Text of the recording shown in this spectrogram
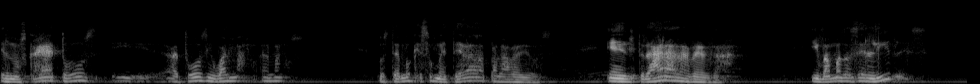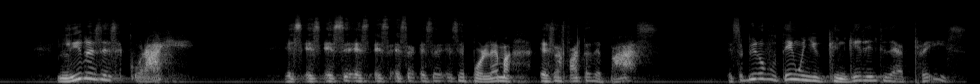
Él nos cae a todos, a todos igual, hermanos. Nos tenemos que someter a la palabra de Dios. Entrar a la verdad. Y vamos a ser libres. Libres de ese coraje. Es, es, ese, es, ese, ese, ese problema, esa falta de paz. It's a beautiful thing when you can get into that place.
